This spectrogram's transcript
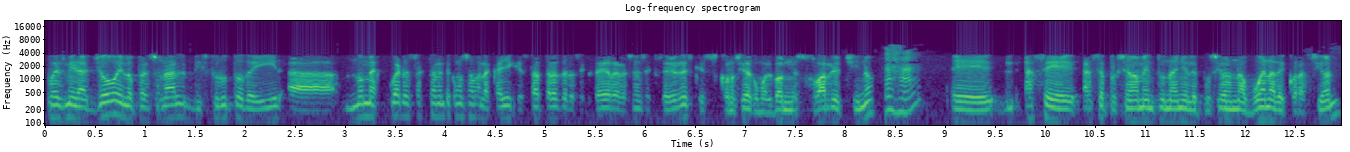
Pues mira, yo en lo personal disfruto de ir a, no me acuerdo exactamente cómo se llama la calle que está atrás de la Secretaría de Relaciones Exteriores, que es conocida como el barrio chino. Ajá. Eh, hace, hace aproximadamente un año le pusieron una buena decoración,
